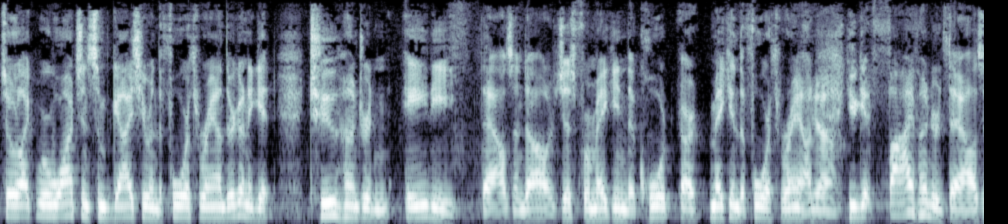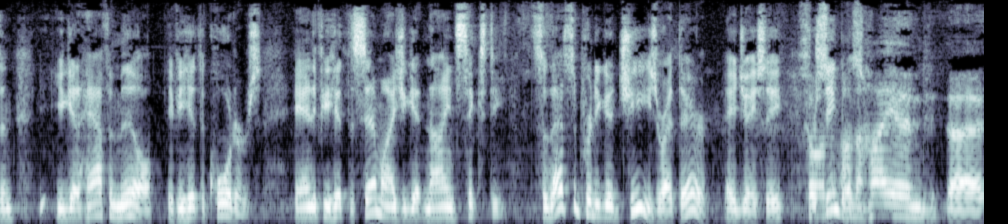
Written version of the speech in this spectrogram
So like we're watching some guys here in the fourth round, they're going to get two hundred and eighty thousand dollars just for making the court or making the fourth round. Yeah. You get five hundred thousand. You get half a mil if you hit the quarters, and if you hit the semis, you get nine sixty. So that's a pretty good cheese right there, AJC So for on, singles. on the high end, uh,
